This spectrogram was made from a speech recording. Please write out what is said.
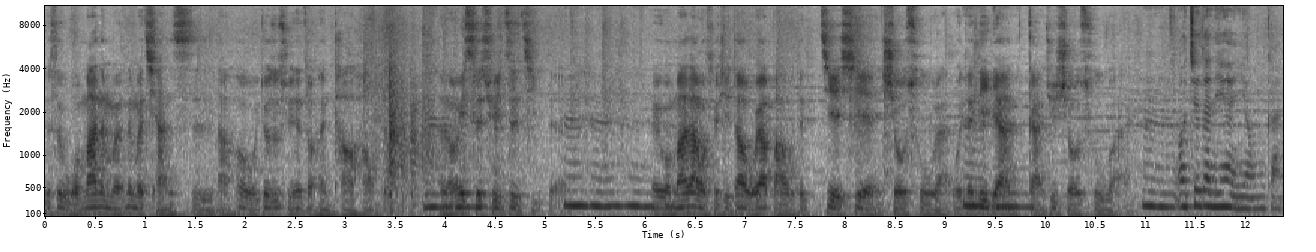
就是我妈那么那么强势，然后我就是属于那种很讨好的，很容易失去自己的。嗯哼嗯，所以我妈让我学习到，我要把我的界限修出来，我的力量感去修出来。嗯，我觉得你很勇敢。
